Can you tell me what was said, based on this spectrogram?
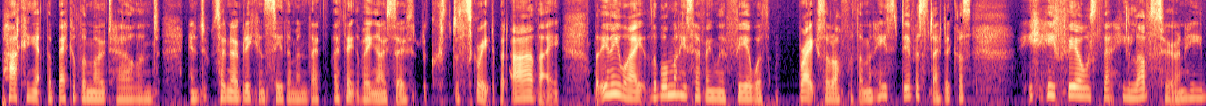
parking at the back of the motel, and, and so nobody can see them, and they, they think they're being oh so discreet, but are they? But anyway, the woman he's having the affair with breaks it off with him, and he's devastated because he, feels that he loves her and he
